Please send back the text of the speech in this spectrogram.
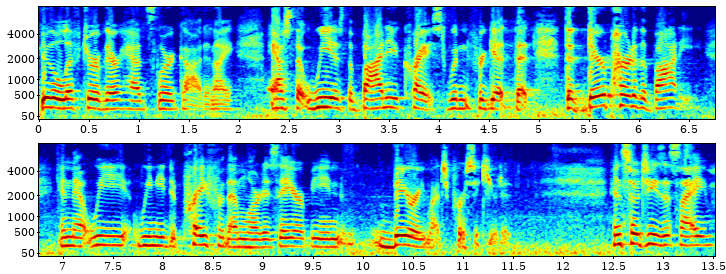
you're the lifter of their heads lord god. And i ask that we as the body of christ wouldn't forget that that they're part of the body and that we we need to pray for them lord as they are being very much persecuted. And so jesus i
